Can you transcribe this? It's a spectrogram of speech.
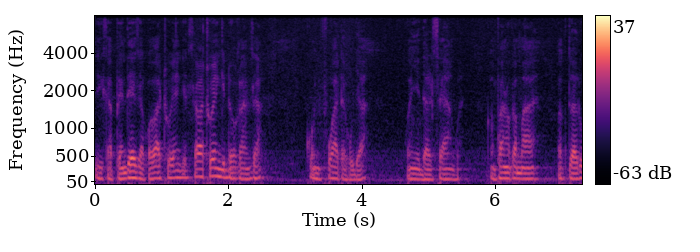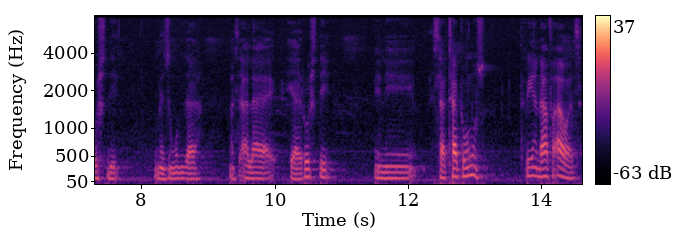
zikapendeza kwa watu wengi. Sasa watu wengi ndio wakaanza kunifuata kuja kwenye darasa yangu. Kwa mfano kama wakati wa Rushdi nimezungumza masala ya Rushdi ni saa tatu unusu three and a half hours,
